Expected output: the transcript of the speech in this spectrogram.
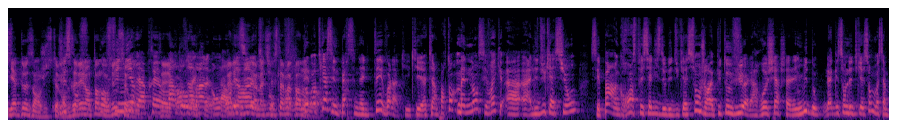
il, y a deux ans, justement. Vous allez l'entendre dans une seconde. Et après, Allez-y, Mathieu Slama, pardon. En tout cas, c'est une personnalité voilà, qui, qui, est, important. Maintenant, c'est vrai qu'à à, l'éducation, c'est pas un grand spécialiste de l'éducation. J'aurais plutôt vu à la recherche à la limite. Donc la question de l'éducation, moi, ça,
